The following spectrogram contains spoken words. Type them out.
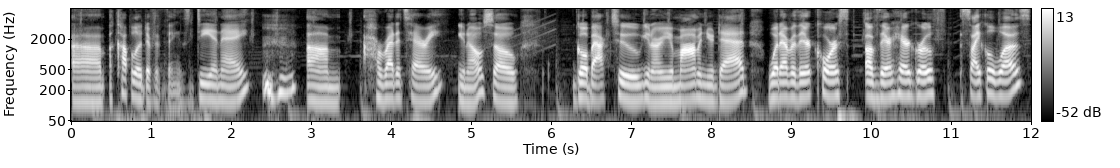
um, a couple of different things DNA, um, hereditary, you know, so go back to, you know, your mom and your dad, whatever their course of their hair growth cycle was,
